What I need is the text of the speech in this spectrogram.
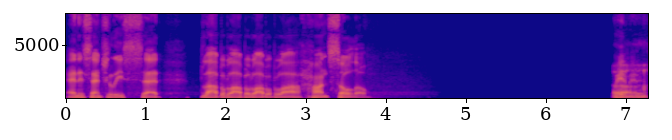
And essentially said, blah, blah, blah, blah, blah, blah, blah, Han Solo. Wait a minute.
